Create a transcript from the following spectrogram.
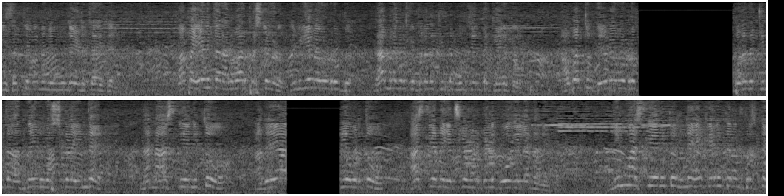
ಈ ಸತ್ಯವನ್ನು ನಿಮ್ಮ ಮುಂದೆ ಇಡ್ತಾ ಇದ್ದೇನೆ. ಪಾಪ ಹೇಳಿದ್ದಾರೆ ಹಲವಾರು ಪ್ರಶ್ನೆಗಳು. ನಿಮಗೇನೇಗೌಡರು ರಾಮನಗರಕ್ಕೆ ಬರೋದಕ್ಕಿಂತ ಮುಂಚೆ ಅಂತ ಕೇಳಿದ್ರು ಅವತ್ತು ದೇವೇಗೌಡರು ಬರೋದಕ್ಕಿಂತ ಹದಿನೈದು ವರ್ಷಗಳ ಹಿಂದೆ ನನ್ನ ಆಸ್ತಿ ಏನಿತ್ತು, ಅದೇ ಹೊರತು ಆಸ್ತಿಯನ್ನ ಹೆಚ್ಚಿಗೆ ಮಾಡ್ಕೊಳ್ಳಿಕ್ಕೆ ಹೋಗಿಲ್ಲ ನಾನು. ನಿಮ್ಮ ಆಸ್ತಿ ಏನಿತ್ತು ನಿನ್ನೆ ಹೇಗೆ ಕೇಳಿದ್ದೆ ನನ್ನ ಪ್ರಶ್ನೆ?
